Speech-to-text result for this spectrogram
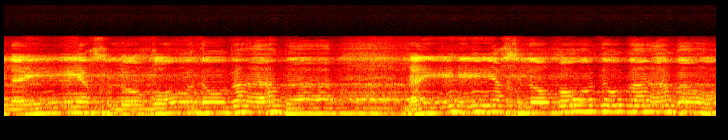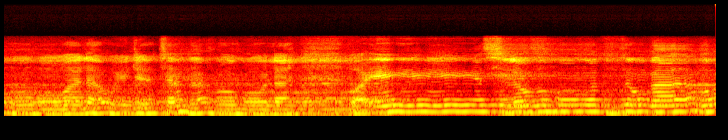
لن يخلقوا ذبابا لن يخلقوا ذبابا اجتمعوا له وإن يسلبهم الذباب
